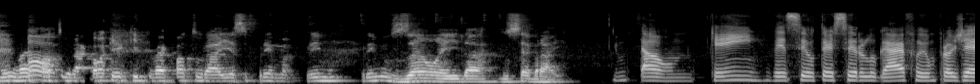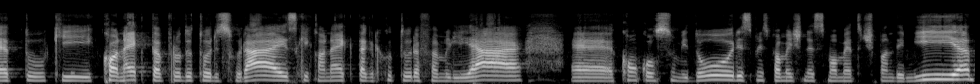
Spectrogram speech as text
Quem vai Bom, faturar? Qual é a equipe que vai faturar aí esse prêmio, prêmio, prêmiozão aí da, do Sebrae? Então, quem venceu o terceiro lugar foi um projeto que conecta produtores rurais, que conecta agricultura familiar é, com consumidores, principalmente nesse momento de pandemia,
